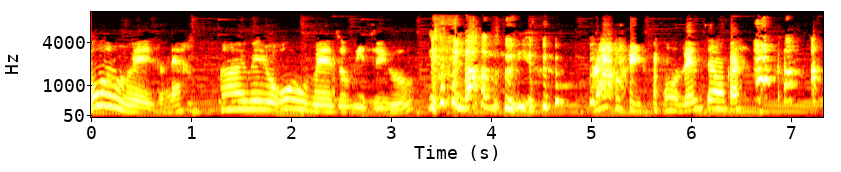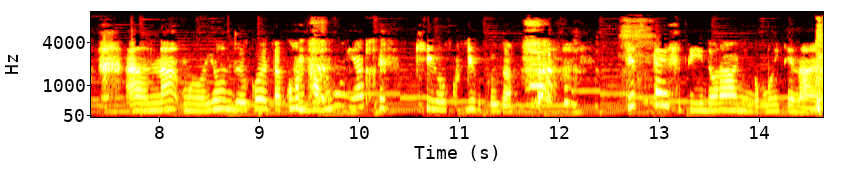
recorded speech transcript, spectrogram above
always ね。I will always with you. love you. love you. もう全然わかんない。あんな、もう40超えたこんなもんやって、記憶力が。絶対スピードラーニング向いてないな。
